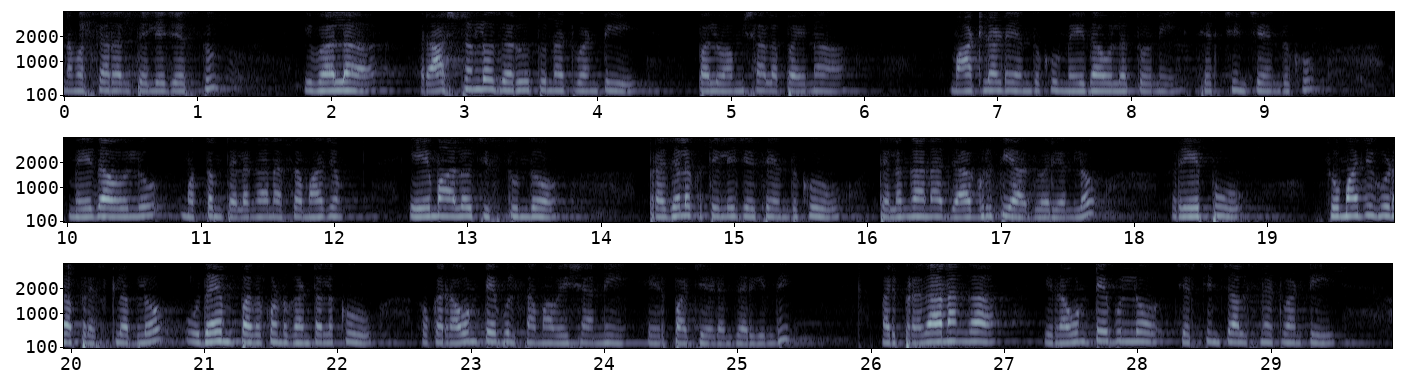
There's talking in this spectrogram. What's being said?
నమస్కారాలు తెలియజేస్తూ ఇవాళ రాష్ట్రంలో జరుగుతున్నటువంటి పలు అంశాలపైన మాట్లాడేందుకు మేధావులతోని చర్చించేందుకు మేధావులు మొత్తం తెలంగాణ సమాజం ఏం ఆలోచిస్తుందో ప్రజలకు తెలియజేసేందుకు తెలంగాణ జాగృతి ఆధ్వర్యంలో రేపు సోమాజిగూడ ప్రెస్ క్లబ్లో ఉదయం పదకొండు గంటలకు ఒక రౌండ్ టేబుల్ సమావేశాన్ని ఏర్పాటు చేయడం జరిగింది. మరి ప్రధానంగా ఈ రౌండ్ టేబుల్లో చర్చించాల్సినటువంటి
